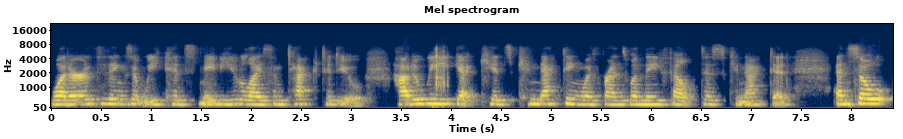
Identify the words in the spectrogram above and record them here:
What are the things that we could maybe utilize some tech to do? How do we get kids connecting with friends when they felt disconnected? And so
